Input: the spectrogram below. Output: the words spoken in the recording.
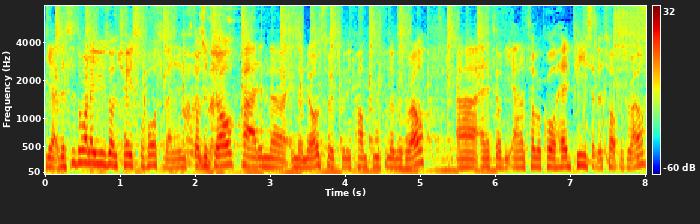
Yeah, this is the one I used on Chase for Horse Event, and it's got the gel pad in the in the nose, so it's really comfortable for them as well. Uh, and it's got the anatomical headpiece at the top as well.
